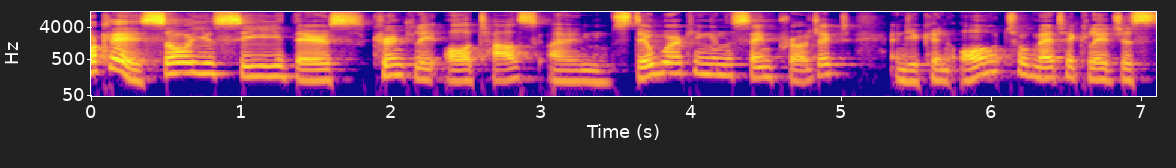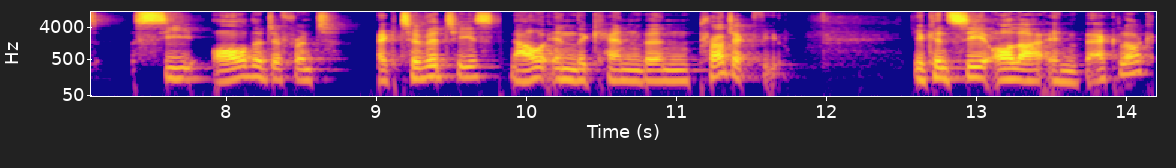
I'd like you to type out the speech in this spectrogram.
Okay, so you see there's currently all tasks. I'm still working in the same project and you can automatically just see all the different activities now in the Kanban project view. You can see all are in backlog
